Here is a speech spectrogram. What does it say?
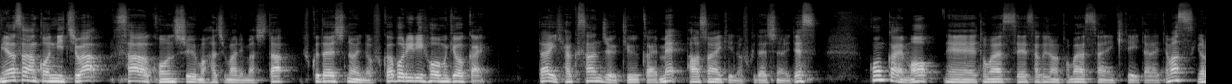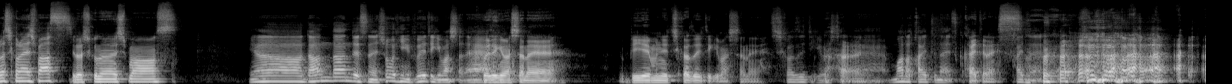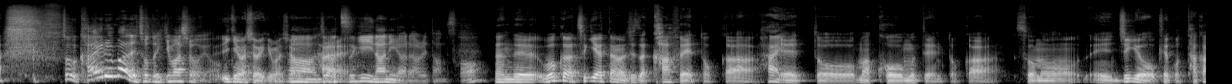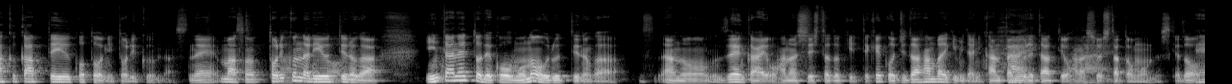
皆さんこんにちは。さあ今週も始まりました。福田義則の深掘りリフォーム業界。第139回目パーソナリティの福田義則です。今回も、えー、友安製作所の友安さんに来ていただいてます。よろしくお願いします。よろしくお願いします。いやだんだんですね商品増えてきましたね。増えてきましたね BM に近づいてきましたね。近づいてきましたね。はい、まだ変えてないですか？変えてないです。変えてないですか？ちょっと変えるまでちょっと行きましょうよ。行きましょう行きましょう。あじゃあ次何やられたんですか、はい、なんで僕は次やったのは実はカフェとか、はい、えっ、ー、と、まあ工務店とか、その、えー、事業を結構多角化っていうことに取り組んだんですね。まあその取り組んだ理由っていうのが、インターネットでこう物を売るっていうのがあの前回お話しした時って結構自動販売機みたいに簡単に売れたっていうお話をしたと思うんですけど、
